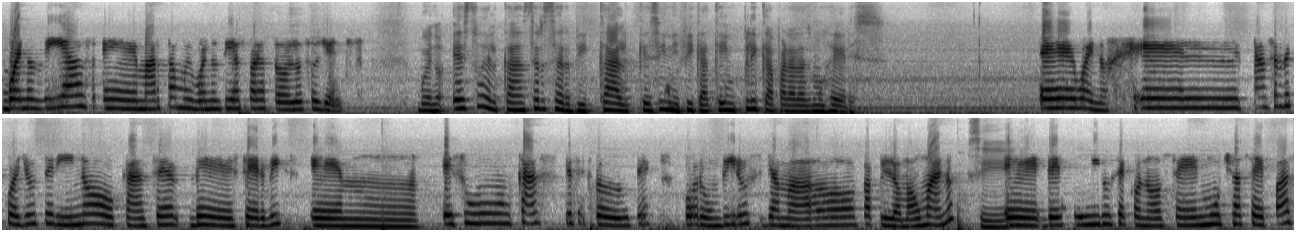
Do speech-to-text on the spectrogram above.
Buenos días, eh, Marta. Muy buenos días para todos los oyentes. Bueno, esto del cáncer cervical, ¿qué significa? ¿Qué implica para las mujeres? Eh, bueno, el cáncer de cuello uterino o cáncer de cervix em, es un cáncer que se produce por un virus llamado papiloma humano. Eh, de este virus se conocen muchas cepas,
